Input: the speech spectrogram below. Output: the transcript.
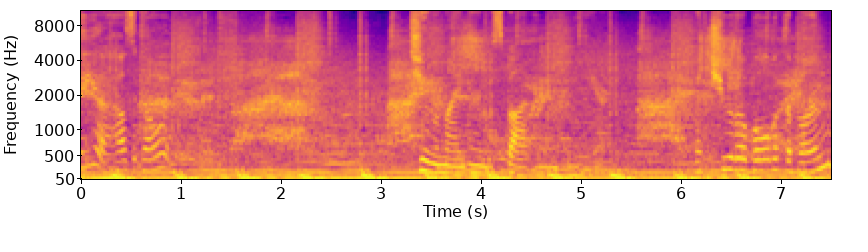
How's it going? Tumor mine earned a spot the menu here. A chulo bowl with the bun?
